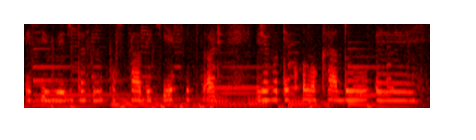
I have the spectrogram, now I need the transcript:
esse vídeo tá sendo postado aqui, esse episódio, eu já vou ter colocado. É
